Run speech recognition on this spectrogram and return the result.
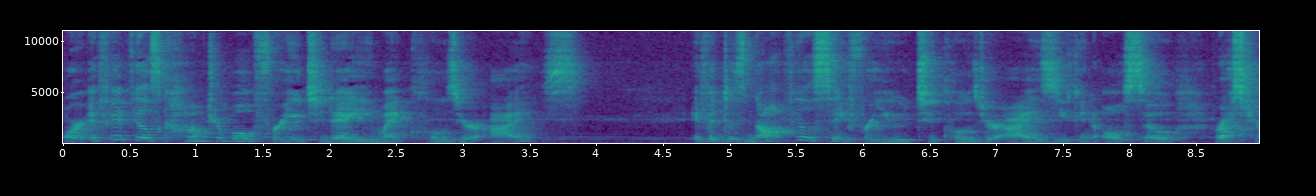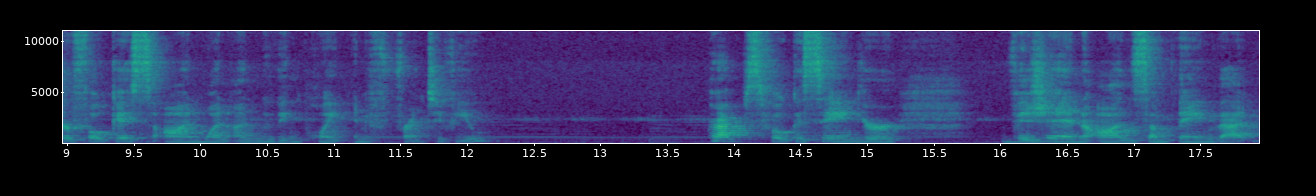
or if it feels comfortable for you today, you might close your eyes. If it does not feel safe for you to close your eyes, you can also rest your focus on one unmoving point in front of you perhaps focusing your vision on something that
